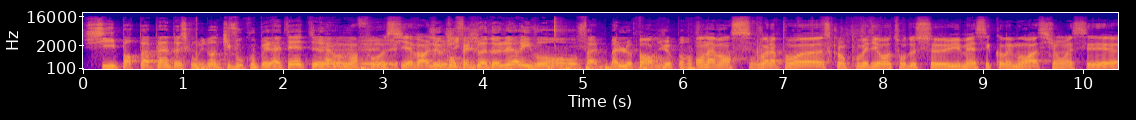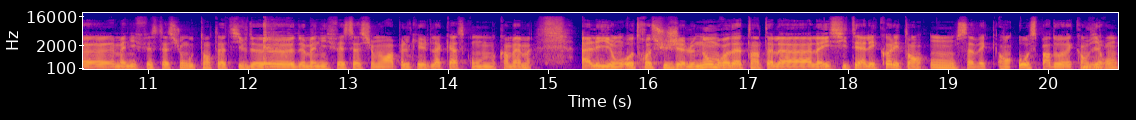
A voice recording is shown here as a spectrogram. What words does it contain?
S'ils portent pas plainte parce qu'on lui demande qu'il faut couper la tête, à un moment, il faut euh, aussi avoir une ceux qui ont fait le doigt d'honneur, ils vont enfin, mal le prendre, je pense. On avance. Voilà pour euh, ce que l'on pouvait dire autour de ce 8 mai, ces commémorations et ces euh, manifestations ou tentatives de, de manifestations. Mais on rappelle qu'il y a eu de la casse quand même à Lyon. Autre sujet, le nombre d'atteintes à la laïcité à l'école est en, hausse avec, en hausse pardon, avec environ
